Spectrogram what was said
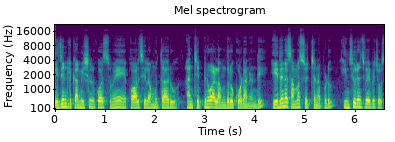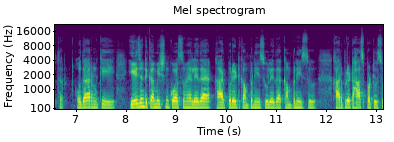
ఏజెంట్ల కమిషన్ల కోసమే పాలసీలు అమ్ముతారు అని చెప్పిన వాళ్ళందరూ కూడానండి. ఏదైనా సమస్య వచ్చినప్పుడు ఇన్సూరెన్స్ వైపే చూస్తారు. ఉదాహరణకి ఏజెంట్ కమిషన్ కోసమే లేదా కార్పొరేట్ కంపెనీస్ లేదా companies corporate hospitals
